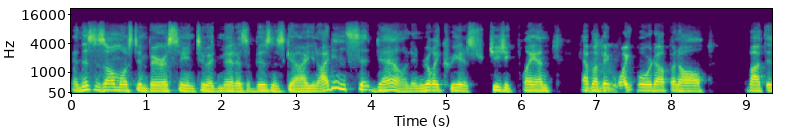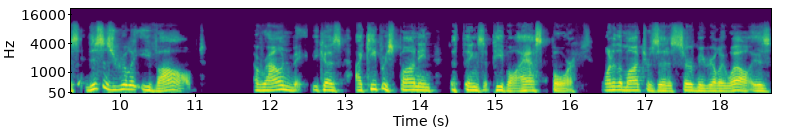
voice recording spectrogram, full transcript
and this is almost embarrassing to admit as a business guy you know i didn't sit down and really create a strategic plan have my mm. big whiteboard up and all about this this has really evolved around me because I keep responding to things that people ask for. One of the mantras that has served me really well is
